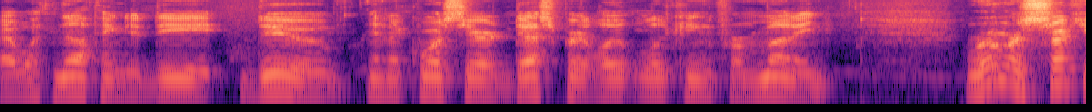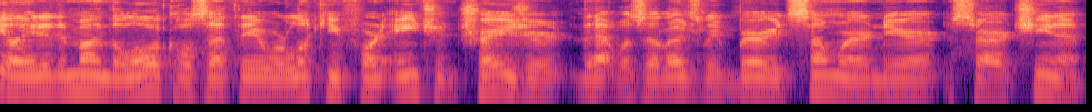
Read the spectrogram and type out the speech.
uh, with nothing to de- do, and of course, they're desperately looking for money. Rumors circulated among the locals that they were looking for an ancient treasure that was allegedly buried somewhere near Tsarichina.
